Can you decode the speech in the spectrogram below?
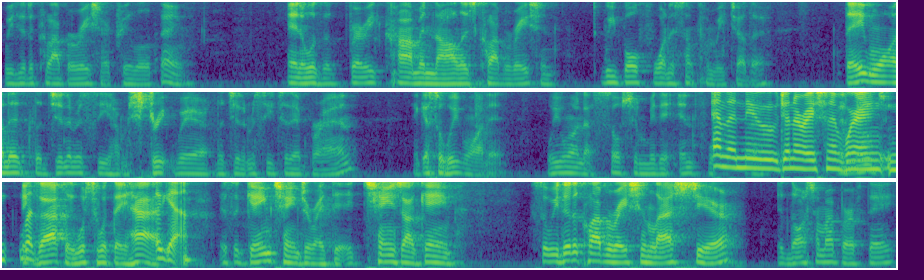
We did a collaboration, a pretty little thing, and it was a very common knowledge collaboration. We both wanted something from each other. They wanted legitimacy from streetwear, legitimacy to their brand, and guess what we wanted? We want a social media influence And the new generation of wearing what's exactly, which is what they had. Oh, yeah. it's a game changer right there. It changed our game. So we did a collaboration last year. It launched on my birthday.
